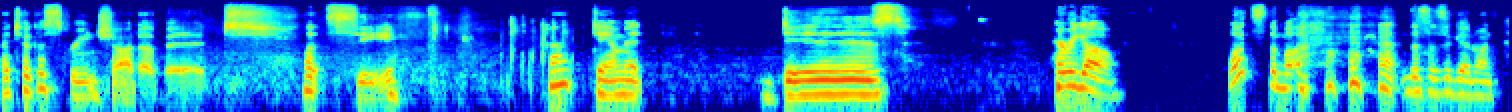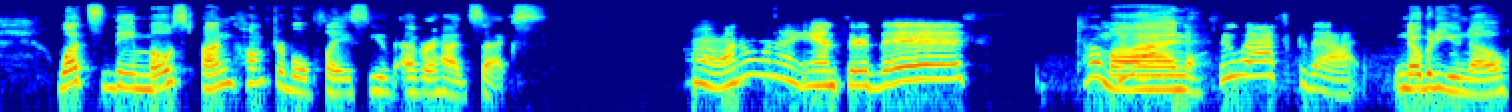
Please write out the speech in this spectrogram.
I took a screenshot of it. Let's see. God damn it. Diz. Here we go. What's the mo- This is a good one. What's the most uncomfortable place you've ever had sex? Oh, I don't want to answer this. Come Who asked- on. Who asked that? Nobody you know.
